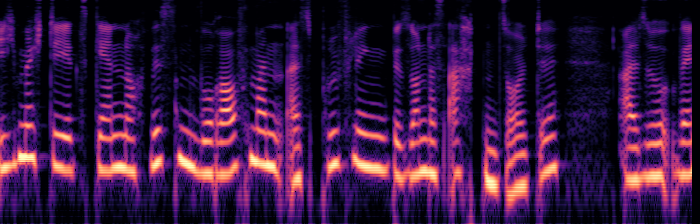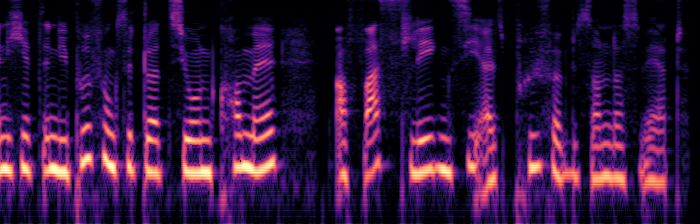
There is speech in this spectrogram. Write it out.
Ich möchte jetzt gern noch wissen, worauf man als Prüfling besonders achten sollte. Also, wenn ich jetzt in die Prüfungssituation komme, auf was legen Sie als Prüfer besonders Wert?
